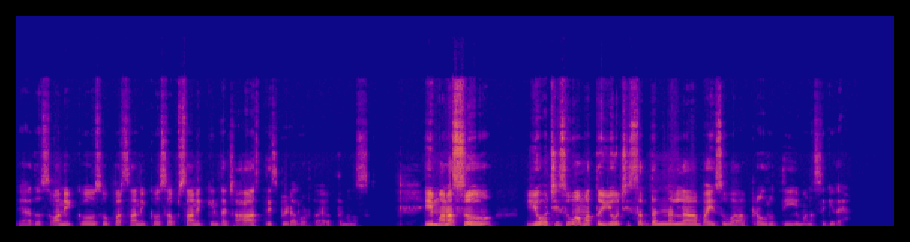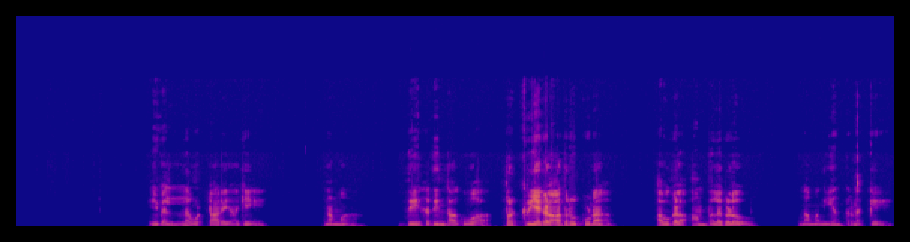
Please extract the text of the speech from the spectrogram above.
ಯಾವುದು ಸಾನಿಕ್ಕು, ಸೂಪರ್ ಸಾನಿಕ್ ಸಬ್ ಸಾನಿಕ್ ಗಿಂತ ಜಾಸ್ತಿ ಸ್ಪೀಡ್ ಆಗಿ ಓಡ್ತಾ ಇರುತ್ತೆ ಮನಸ್ಸು. ಈ ಮನಸ್ಸು ಯೋಚಿಸುವ ಮತ್ತು ಯೋಚಿಸದ್ದನ್ನೆಲ್ಲ ಬಯಸುವ ಪ್ರವೃತ್ತಿ ಮನಸ್ಸಿಗಿದೆ. ಇವೆಲ್ಲ ಒಟ್ಟಾರೆಯಾಗಿ ನಮ್ಮ ದೇಹದಿಂದಾಗುವ ಪ್ರಕ್ರಿಯೆಗಳಾದರೂ ಕೂಡ ಅವುಗಳ ಅಂಬಲಗಳು ನಮ್ಮ ನಿಯಂತ್ರಣಕ್ಕೆ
